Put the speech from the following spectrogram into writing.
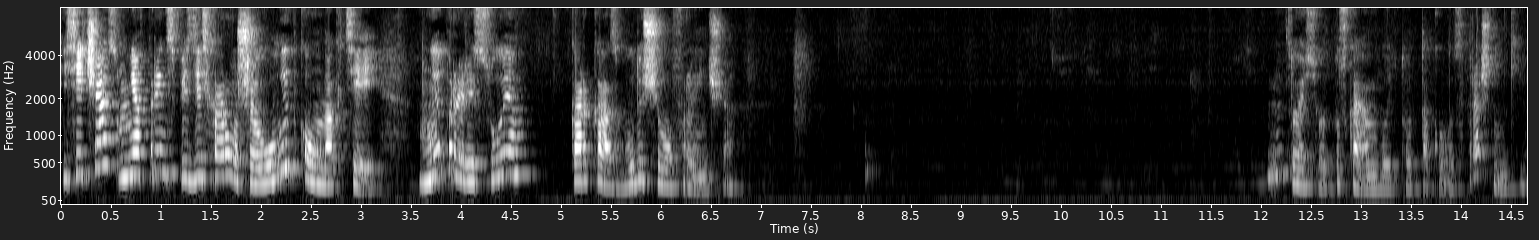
И сейчас у меня, в принципе, здесь хорошая улыбка у ногтей. Мы прорисуем каркас будущего френча. Ну, то есть вот пускай он будет вот такой вот страшненький.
